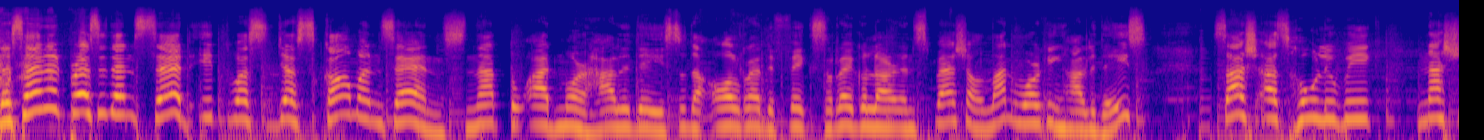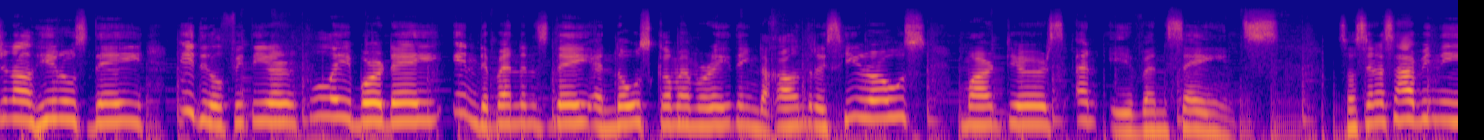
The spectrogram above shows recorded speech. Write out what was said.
The Senate President said it was just common sense not to add more holidays to the already fixed regular and special non-working holidays such as Holy Week, National Heroes Day, Eid al-Fitr, Labor Day, Independence Day, and those commemorating the country's heroes, martyrs, and even saints. So sinasabi ni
